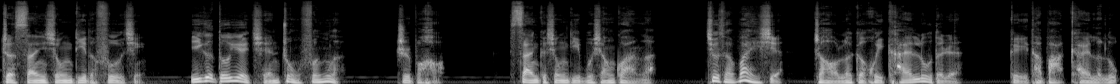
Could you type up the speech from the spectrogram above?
这三兄弟的父亲，一个多月前中风了，治不好。三个兄弟不想管了，就在外县找了个会开路的人，给他爸开了路。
